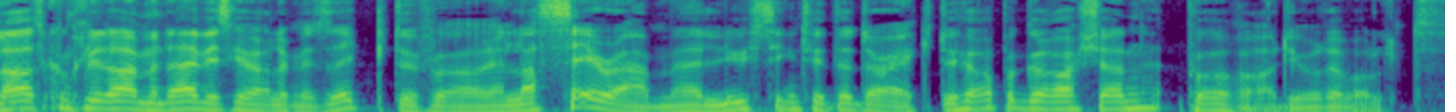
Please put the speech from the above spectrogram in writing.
La oss konkludere med det. Vi skal høre litt musikk. Du får La Sera med 'Losing to the Dark'. Du hører på Garasjen på Radio Revolt.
